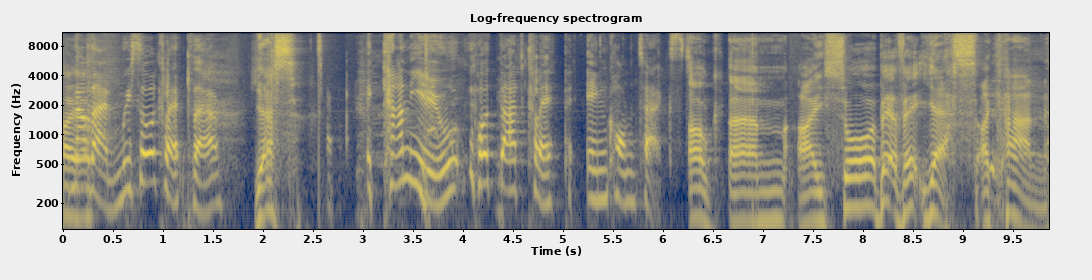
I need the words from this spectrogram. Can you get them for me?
Um, now then, we saw a clip there. Yes. Can you put that clip in context? Oh, um, I saw a bit of it. Yes, I can.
